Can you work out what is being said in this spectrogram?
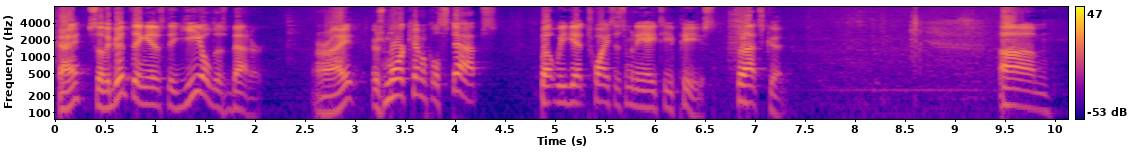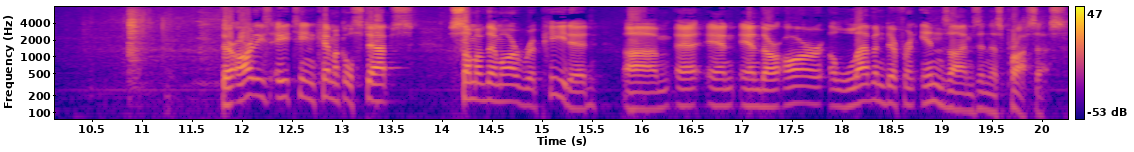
Okay? So the good thing is the yield is better. All right? There's more chemical steps, but we get twice as many ATPs. So that's good. Um, there are these 18 chemical steps. Some of them are repeated, um, and, and there are 11 different enzymes in this process.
